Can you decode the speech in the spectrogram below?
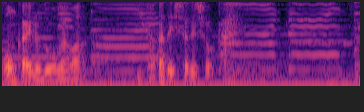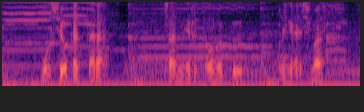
今回の動画はいかがでしたでしょうか？もしよかったらチャンネル登録お願いします。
